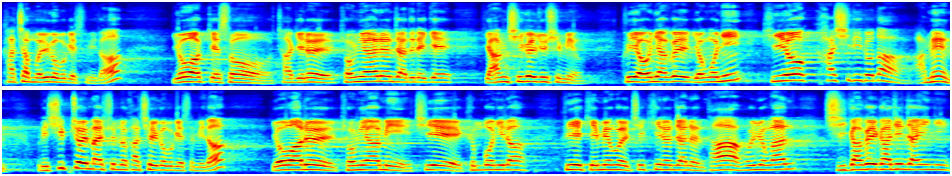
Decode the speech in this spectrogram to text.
같이 한번 읽어보겠습니다. 여호와께서 자기를 경외하는 자들에게 양식을 주시며 그의 언약을 영원히 기억하시리로다. 아멘. 우리 10절 말씀도 같이 읽어보겠습니다. 여호와를 경외함이 지혜의 근본이라 그의 계명을 지키는 자는 다 훌륭한 지각을 가진 자이니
